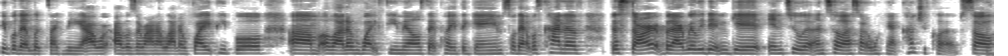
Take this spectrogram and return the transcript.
people that looked like me. I, was around a lot of white people, um, a lot of white females that played the game. So that was kind of the start, but I really didn't get into it until I started working at country clubs. So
